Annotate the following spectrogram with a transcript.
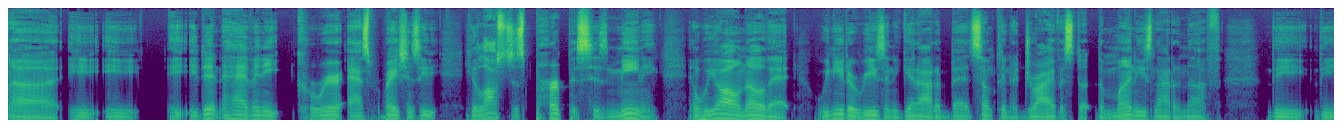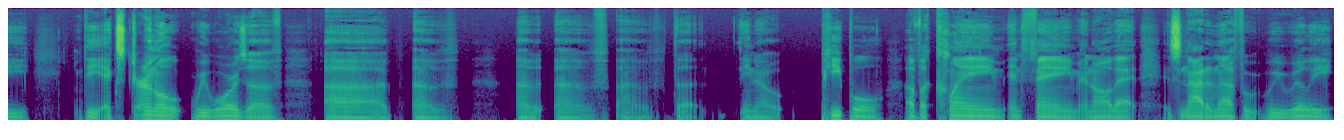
Uh, he he he, didn't have any career aspirations. He he lost his purpose his meaning. And we all know that we need a reason to get out of bed something to drive us. The, the money's not enough. The the the external rewards of uh, of of of of the you know people of acclaim and fame and all that. It's not enough. We really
